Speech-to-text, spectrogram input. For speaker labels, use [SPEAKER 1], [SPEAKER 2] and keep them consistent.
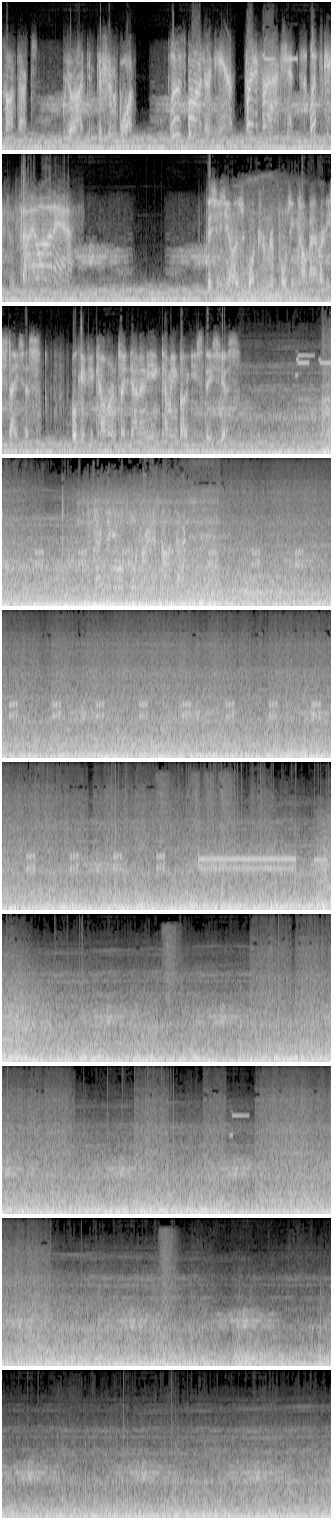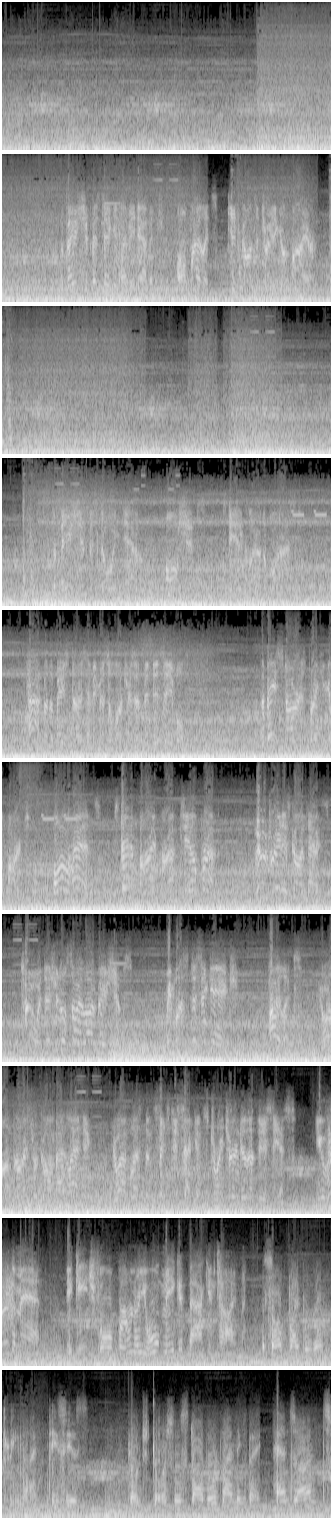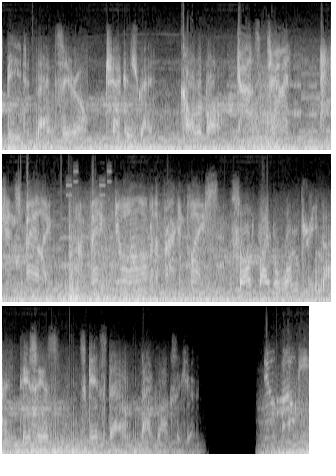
[SPEAKER 1] out contacts. We are at condition one.
[SPEAKER 2] Blue Squadron here, ready for action. Let's kick some Cylon ass.
[SPEAKER 3] This is Yellow Squadron reporting combat ready status. We'll give you cover and take down any incoming bogies, Theseus.
[SPEAKER 1] Detecting multiple DRADIS contacts. The base ship has taken heavy damage. All pilots, keep concentrating on fire. The base ship is going down. All ships, stand clear of the blast. Half of the base star's heavy missile launchers have been disabled. The base star is breaking apart. All hands, stand by for FTL prep. New DRADIS contacts. Two additional Cylon base ships. We must disengage. Pilots, you are authorized for combat landing. You have less than 60 seconds to return to the Theseus.
[SPEAKER 4] You heard the man. Engage full burn or you won't make it back in time.
[SPEAKER 5] Assault Viper 139, Theseus. Approach dorsal starboard landing bay. Hands on, speed 90. Check is red. Call the ball.
[SPEAKER 2] God damn it. Engine's failing. I'm fitting fuel all over the fracking place.
[SPEAKER 5] Assault Viper 139, Theseus. Skids down, backlock secure.
[SPEAKER 2] New bogey.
